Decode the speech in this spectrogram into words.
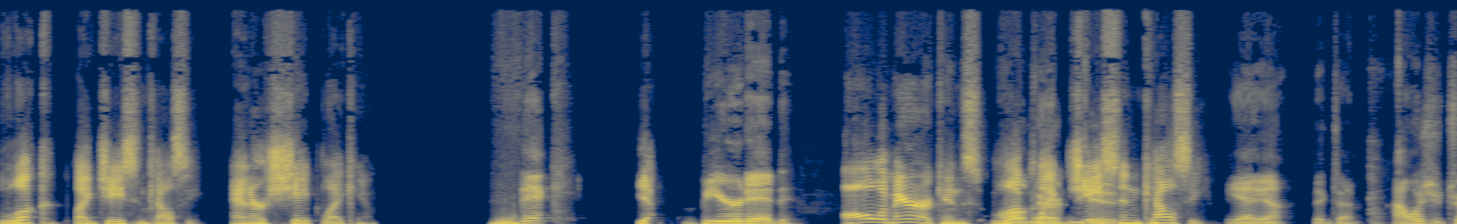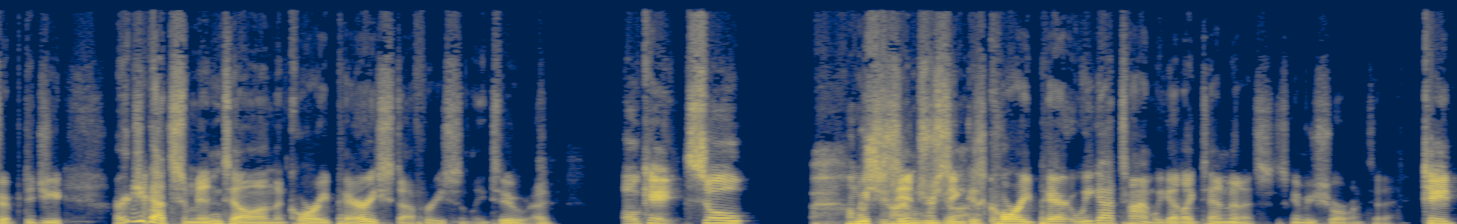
look like Jason Kelce and are shaped like him. Thick, yeah, bearded, all Americans look American like Jason dude. Kelce. Yeah, yeah, big time. How was your trip? Did you I heard you got some intel on the Corey Perry stuff recently too, right? Okay, so which is interesting because Corey Perry, we got time. We got like ten minutes. It's gonna be a short one today. Okay,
